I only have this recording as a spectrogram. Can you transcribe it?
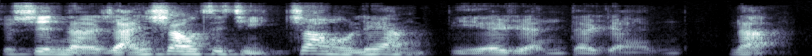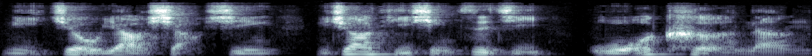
就是呢燃烧自己照亮别人的人，那你就要小心，你就要提醒自己，我可能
